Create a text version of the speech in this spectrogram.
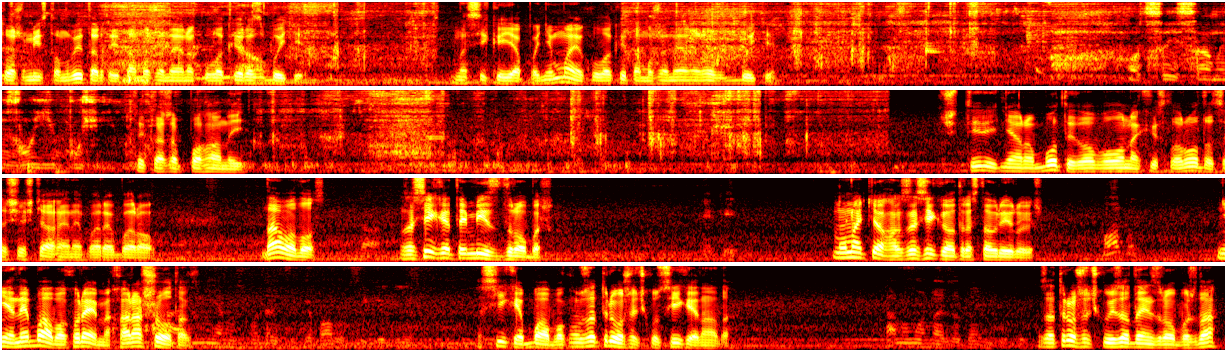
Тож містом витертий, там уже, мабуть, кулаки розбиті. Наскільки я розумію, кулаки там уже, мабуть, розбиті. Оцей самий злоїбучий. Ти каже, поганий. Чотири дня роботи, два балони кислороду, це ще стяги не перебирав. Да, Вадос? За скільки ти міст зробиш? Який? Ну на тягах, за скільки отреставруєш? Баба? Ні, не бабок, время, хорошо так. Ні, ну смотри, скільки бабок, скільки днів. Скільки бабок? Ну за трьошечку, скільки треба. Та ну можна і за день бути. За трьошечку і за день зробиш, да?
